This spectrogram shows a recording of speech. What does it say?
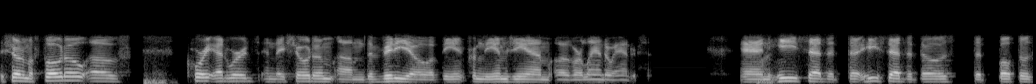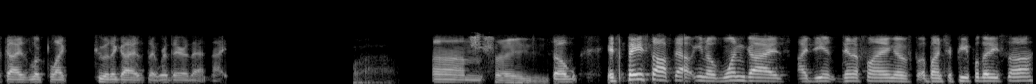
they showed him a photo of Corey Edwards and they showed him um, the video of the from the MGM of Orlando Anderson. And he said that that he said that those that both those guys looked like two of the guys that were there that night. wow. Um, Crazy. so it's based off that you know one guy's ident- identifying of a bunch of people that he saw,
